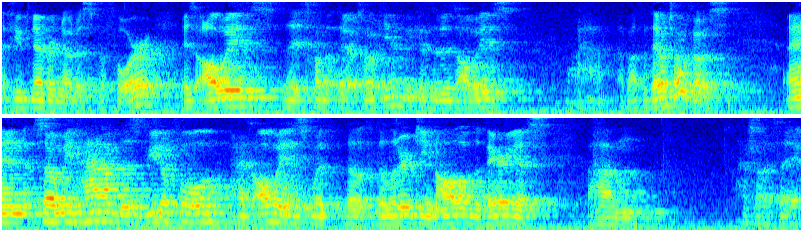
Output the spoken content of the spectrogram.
if you've never noticed before, is always, it's called the Theotokon because it is always uh, about the Theotokos. And so we have this beautiful, as always with the, the liturgy and all of the various, um, how shall I say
